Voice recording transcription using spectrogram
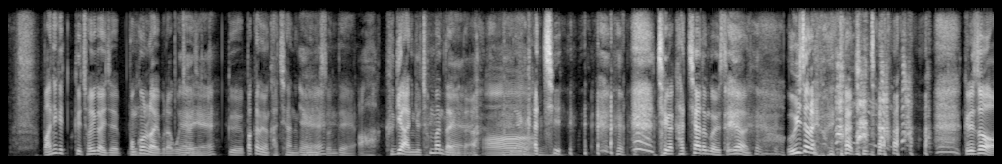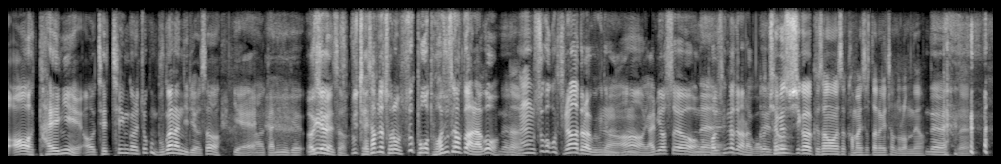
만약에 그 저희가 이제 벙컨 음. 라이브라고 예, 제가 이제 예. 그 빡가능이랑 같이 하는 예. 공연이 있었는데 아 그게 아니길 천만다행이다. 아. 같이 제가 같이 하던 거였으면 의절할 뻔했다 진짜. 그래서 어 다행히 어, 제 책임과는 조금 무관한 일이어서 예. 아, 가능하게 어, 웃으면서 무슨 제3자처럼 쑥 보고 도와줄 생각도 안 하고 네. 네. 음, 쑥 하고 지나가더라고요 그냥 음, 음. 아, 얄미웠어요 네. 도와줄 생각을 안 하고 그래서- 최민수 씨가 그 상황에서 가만히 있었다는 게 참 놀랍네요. 네. 네.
